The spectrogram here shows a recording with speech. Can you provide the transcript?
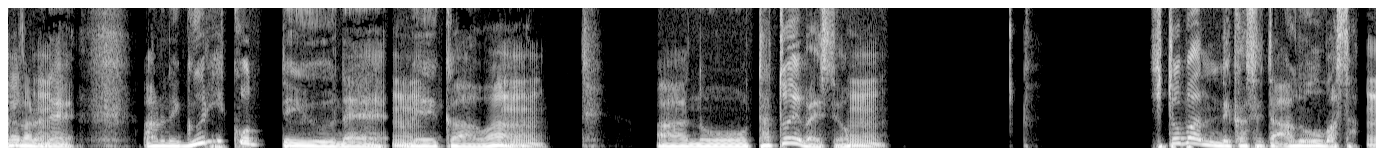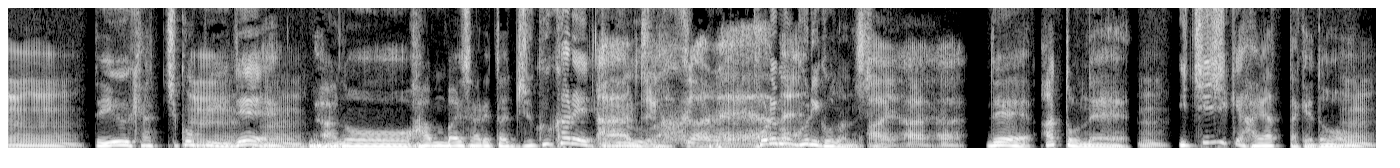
だからね、あのね、グリコっていうね、うんメーカーうは、ん。あの、例えばですよう、ん。一晩寝かせたあのうまさ。っていうキャッチコピーで、うあの、販売された熟カレーってああ、熟いう、カレー。これもグリコなんですよ。はいはいはで、あとね。一時期流行ったけど、うん。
